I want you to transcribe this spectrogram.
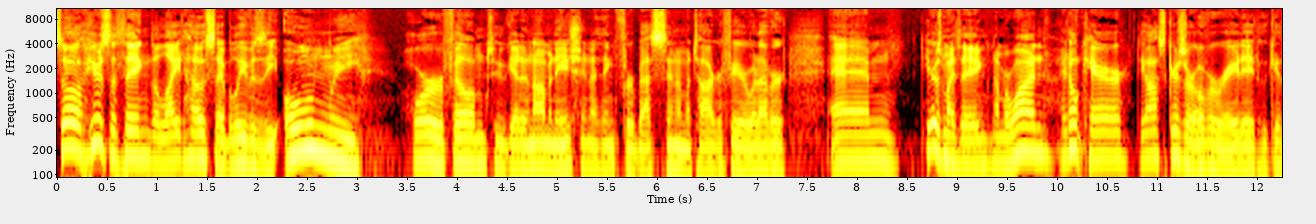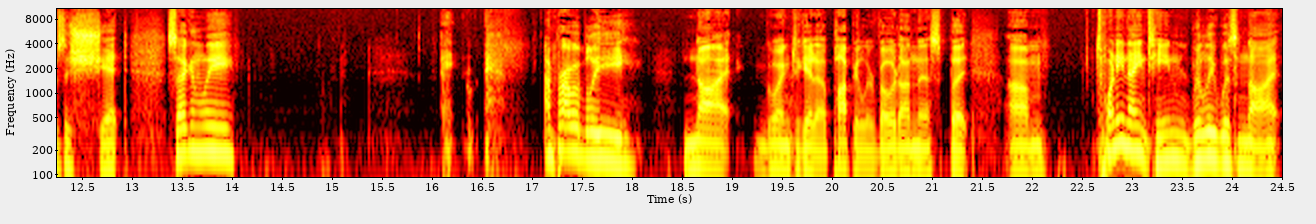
So here's the thing: The Lighthouse, I believe, is the only horror film to get a nomination. I think for best cinematography or whatever. And here's my thing: number one, I don't care. The Oscars are overrated. Who gives a shit? Secondly, I'm probably not going to get a popular vote on this, but um, 2019 really was not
